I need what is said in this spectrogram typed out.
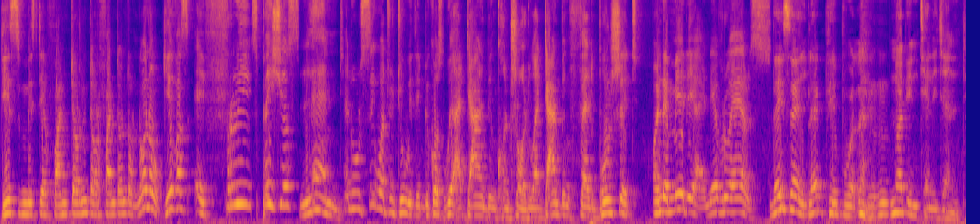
this Mr. Fantontor Fantontor. No, no. Give us a free, spacious land, and we'll see what we do with it because we are done being controlled. We are done being fed bullshit on the media and everywhere else. they say black people Mm-hmm. not intelligent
